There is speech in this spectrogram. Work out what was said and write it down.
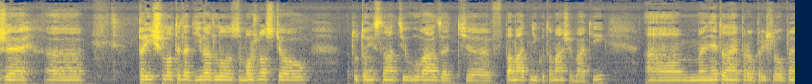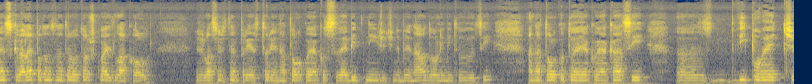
že e, prišlo teda divadlo s možnosťou túto inscenáciu uvádzať e, v památníku Tomáše Bati a mne to najprv prišlo úplne skvelé, potom som na toho trošku aj zlakol, že vlastne že ten priestor je natoľko ako svebytný, že či nebude náhodou limitujúci a natoľko to je ako jakási e, výpoveď e,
